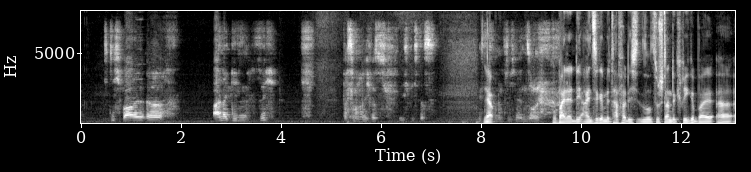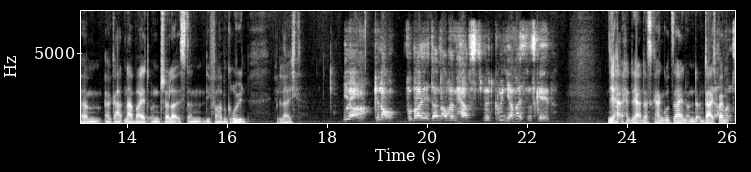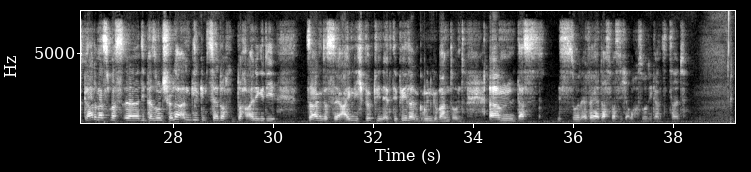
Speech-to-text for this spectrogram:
Stichwahl äh, einer gegen sich. Weiß immer noch nicht, was ich, ich das, ich Ja. das vernünftig nennen soll. Wobei denn die einzige Metapher, die ich so zustande kriege bei äh, ähm, äh, Gartenarbeit und Schöller, ist dann die Farbe grün. Vielleicht. Ja, genau. Wobei dann auch im Herbst wird Grün ja meistens gelb. Ja, ja, das kann gut sein. Und, und da ich Ja, beim. und gerade was, was äh, die Person Schöller angeht, gibt es ja doch, doch einige, die sagen, dass er eigentlich wirkt wie ein FDPler im grünen Gewand und ähm, das ist so in etwa ja das, was ich auch so die ganze Zeit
